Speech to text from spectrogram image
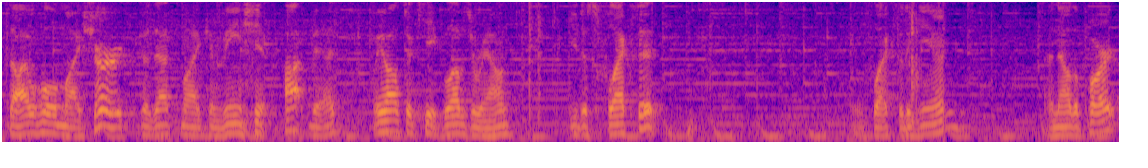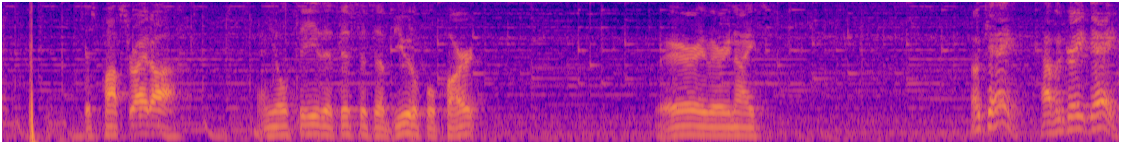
So I will hold my shirt because that's my convenient hotbed. We also keep gloves around. You just flex it, and flex it again. And now the part just pops right off. And you'll see that this is a beautiful part. Very, very nice. Okay, have a great day.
